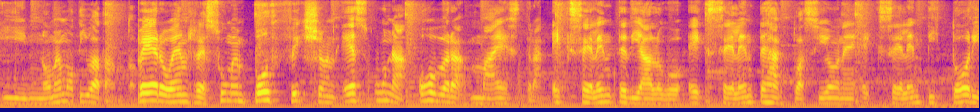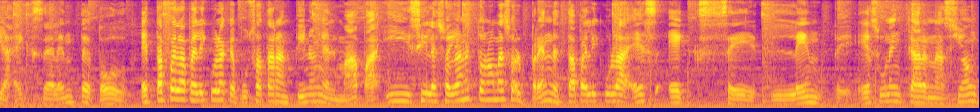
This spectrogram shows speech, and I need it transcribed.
y no me motiva tanto. Pero en resumen, Pulp Fiction es una obra maestra. Excelente diálogo, excelentes actuaciones, excelente historia, excelente todo. Esta fue la película que puso a Tarantino en el mapa y si les soy honesto no me sorprende, esta película es excelente. Es una encarnación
